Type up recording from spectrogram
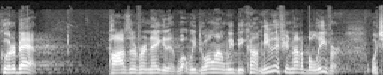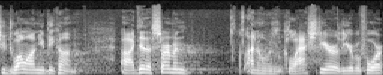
Good or bad, positive or negative. What we dwell on, we become. Even if you're not a believer, what you dwell on, you become. Uh, I did a sermon, I know, it was last year or the year before,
